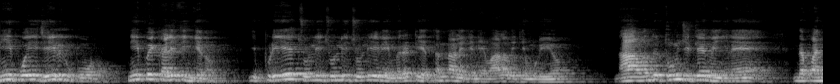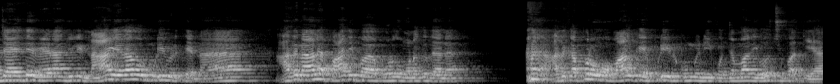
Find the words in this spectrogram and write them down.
நீ போய் ஜெயிலுக்கு போகணும். நீ போய் களி திங்கணும். இப்படியே சொல்லி சொல்லி சொல்லி என்னை மிரட்டி எத்தனை நாளைக்கு என்னை வாழ வைக்க முடியும்? நான் வந்து துணிஞ்சிட்டே வைங்கினேன் இந்த பஞ்சாயத்தே வேணாம்னு சொல்லி நான் ஏதாவது ஒரு முடிவு எடுத்தேன்னா அதனால் பாதிப்பாக போகிறது உனக்கு தானே அதுக்கப்புறம் உன் வாழ்க்கை எப்படி இருக்கும்னு நீ கொஞ்சமாவது யோசிச்சு பார்த்தியா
